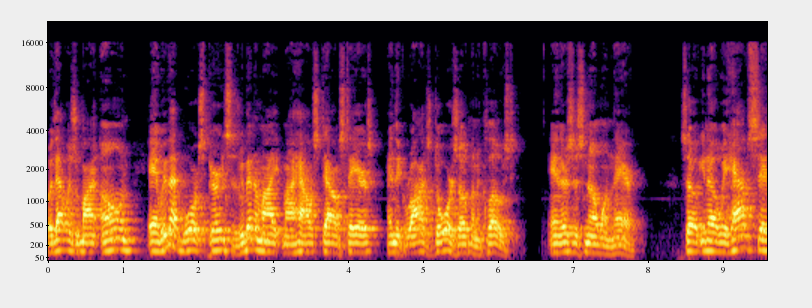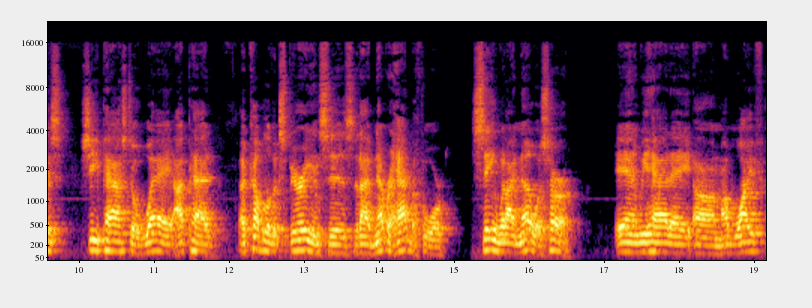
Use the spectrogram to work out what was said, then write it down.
But that was my own, and we've had more experiences. We've been in my, my house downstairs, and the garage doors open and closed, and there's just no one there. So, you know, we have since she passed away, I've had a couple of experiences that I've never had before, seeing what I know was her. And we had a, um, my wife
